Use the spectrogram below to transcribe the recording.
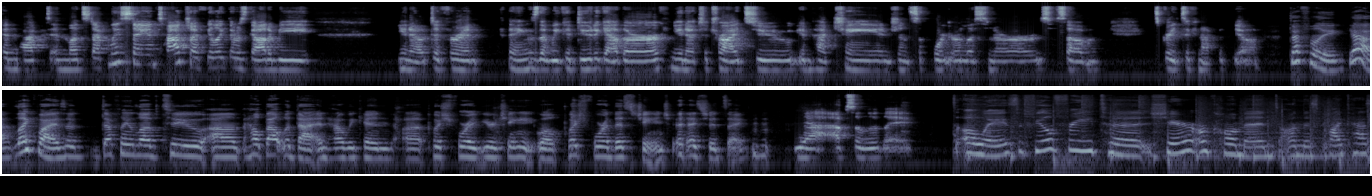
connect. And let's definitely stay in touch. I feel like there's got to be, you know, different things that we could do together, you know, to try to impact change and support your listeners. So it's great to connect with you. Definitely, yeah. Likewise, I'd definitely love to um, help out with that and how we can uh, push for your change. Well, push for this change, I should say. yeah, absolutely. As always, feel free to share or comment on this podcast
